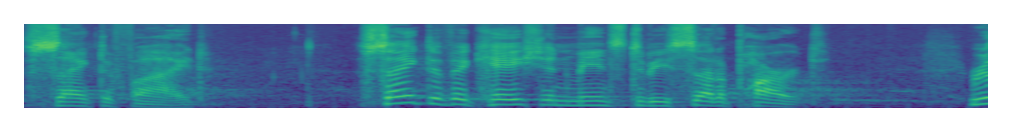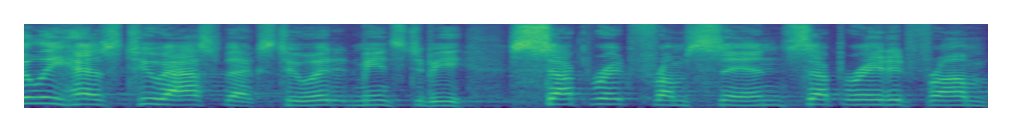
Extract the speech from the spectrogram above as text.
sanctified. Sanctification means to be set apart. Really has two aspects to it. It means to be separate from sin, separated from,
